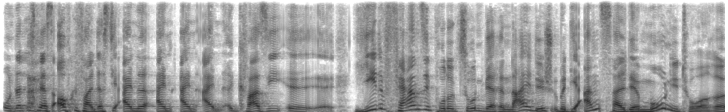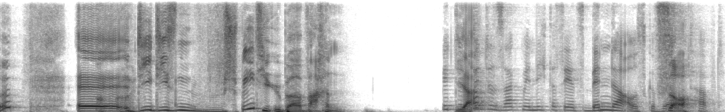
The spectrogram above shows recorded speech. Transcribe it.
Und dann ist mir erst aufgefallen, dass die eine, ein, ein, ein, äh, quasi, äh, jede Fernsehproduktion wäre neidisch über die Anzahl der Monitore, äh, die diesen Späti überwachen. Bitte, Ja? bitte sag mir nicht, dass ihr jetzt Bänder ausgewählt So. habt.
